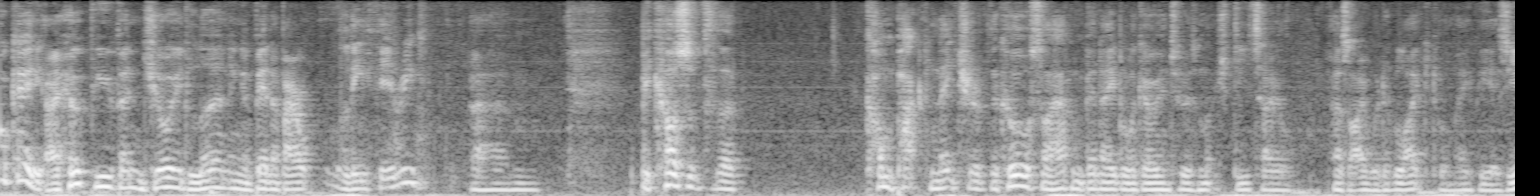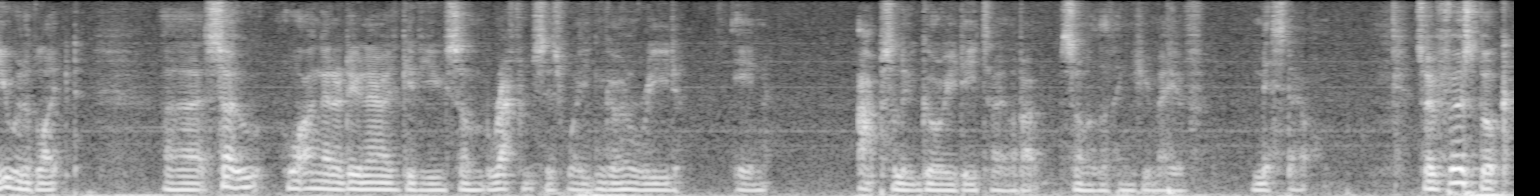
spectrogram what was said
Okay, I hope you've enjoyed learning a bit about Lie theory. Um, because of the compact nature of the course, I haven't been able to go into as much detail as I would have liked, or maybe as you would have liked. Uh, so, what I'm going to do now is give you some references where you can go and read in absolute gory detail about some of the things you may have missed out on. So, first book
